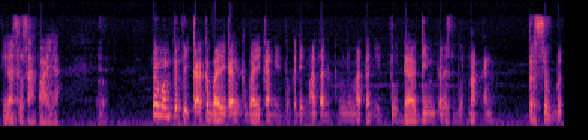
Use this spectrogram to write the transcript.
Tidak susah payah. Namun ketika kebaikan-kebaikan itu, kenikmatan-kenikmatan itu, daging tersebut, makan tersebut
